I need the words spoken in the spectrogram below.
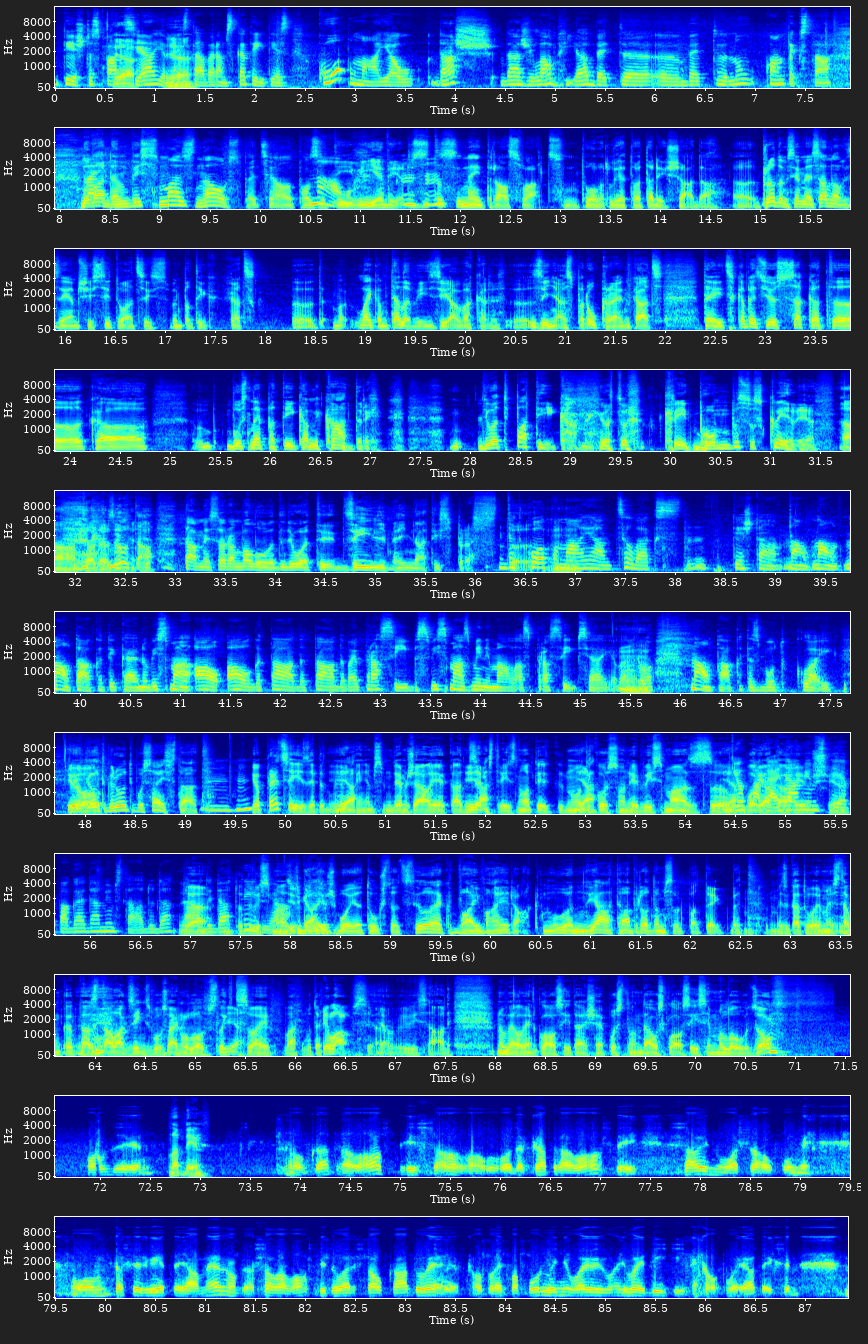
Tieši tas pats, jā, jā, ja jā. mēs tā varam skatīties. Kopumā jau daž, daži labi, jā, bet, eh, bet nu, kontekstā. Nu, vai... Vārdam vismaz nav speciāli pozitīvi ievirzi. Mm -hmm. Tas ir neitrāls vārds, un to var lietot arī šādā. Eh, protams, ja mēs analizējam šīs situācijas, man patīk kāds eh, laikam televīzijā vakar ziņās par Ukrajinu. Kāds teica, kāpēc jūs sakat, ka būs nepatīkami kadri? ļoti patīkami, jo tur krīt bumbas uz krieviem. À, nu, tā, tā mēs varam valodu ļoti dziļi mēģināt izprast. Bet kopumā jā, cilvēks tieši tā nav, nav, nav tā, ka tikai nu, vismaz al, alga tāda, tāda vai prasības, vismaz minimālās prasības jāievēro. Mm -hmm. Nav tā, ka tas būtu klai. Jo ļoti grūti būs aizstāt. Mm -hmm. Jo precīzi ir, pieņemsim, diemžēl, ja kāda zemestrīce notikusi un ir vismaz bojā pagaidām jums, tie, pagaidām jums tādu datu, tādi dati ir vismaz jā. ir gājuši bojā tūkstoši cilvēku vai vairāk. Nu, jā, tā, protams, var pateikt. Bet... Mēs gatavojamies tam, ka tās tālāk ziņas būs vai nu sliktas, vai varbūt arī labas. Jā, jā. visādi. Nu, vēl vienu klausītāju šai pusstundā uzklausīsim, lūdzu. Labdien! Labdien. Nu, katrā valstī ir sava valoda, katrā valstī savi nosaukumi. Un tas ir vietējā mērogā. Savā valstī tu vari saukt kādu vēlēs, kaut vai pa purviņu vai, vai, vai dīķīti kaut ko, jā, teiksim.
